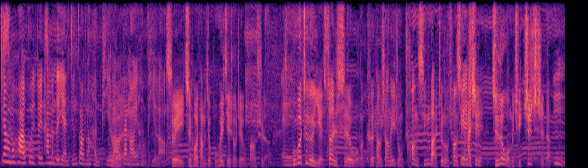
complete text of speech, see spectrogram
这样的话会对他们的眼睛造成很疲劳，大脑也很疲劳。所以之后他们就不会接受这种方式了。哎，不过这个也算是我们课堂上的一种创新吧，这种创新还是值得我们去支持的。嗯。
